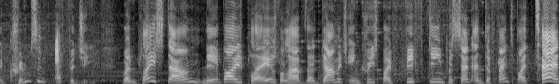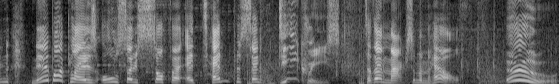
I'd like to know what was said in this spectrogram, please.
a Crimson Effigy. When placed down, nearby players will have their damage increased by 15% and defense by 10. Nearby players also suffer a 10% decrease to their maximum health. Ooh,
